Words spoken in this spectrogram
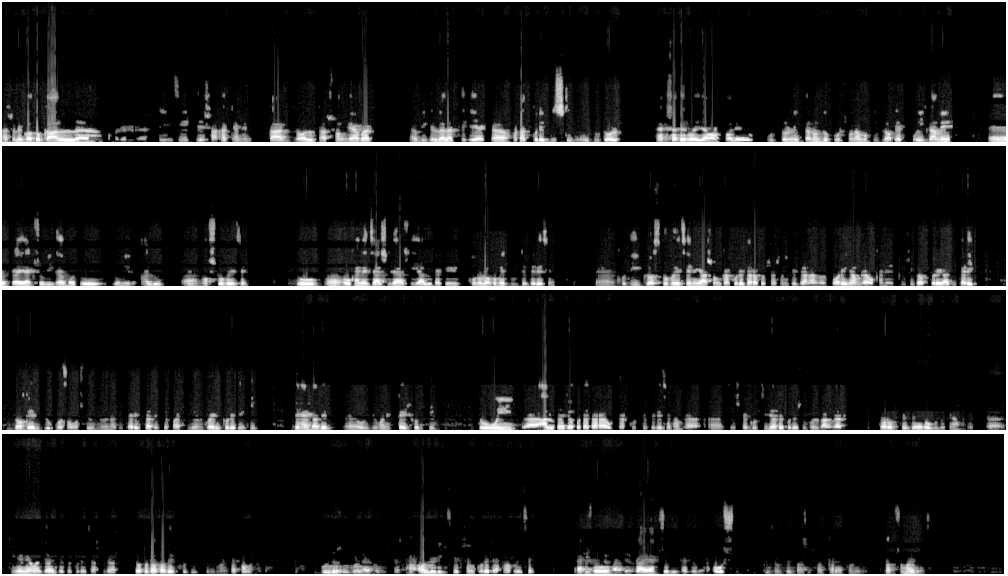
আসলে গতকাল আমাদের ডিভিসির যে শাখা ক্যানেল তার জল তার সঙ্গে আবার বিকেলবেলার থেকে একটা হঠাৎ করে বৃষ্টি, এই দুটোর একসাথে হয়ে যাওয়ার ফলে উত্তর নিত্যানন্দপুর, সোনামুখী ব্লকের ওই গ্রামে প্রায় একশো বিঘা মতো জমির আলু নষ্ট হয়েছে। তো ওখানে চাষিরা সেই আলুটাকে কোনো রকমে তুলতে পেরেছে। ক্ষতিগ্রস্ত হয়েছেন এই আশঙ্কা করে তারা প্রশাসনকে জানানোর পরেই আমরা ওখানে কৃষি দপ্তরের আধিকারিক ব্লকের যুগ্ম সমষ্টি উন্নয়ন আধিকারিক তাদেরকে পাঠিয়ে এনকোয়ারি করে দেখি যে হ্যাঁ তাদের অভিযোগ অনেকটাই সত্যি। তো ওই আলুটা যতটা তারা উদ্ধার করতে পেরেছেন আমরা চেষ্টা করছি যাতে করে সুফল বাংলার তরফ থেকে ওগুলোকে আমাদের কিনে নেওয়া যায় যাতে করে চাষিরা যতটা তাদের ক্ষতির পরিমাণটা কমানো যায়। অলরেডি ইন্সপেকশন করে দেখা হয়েছে। একশো প্রায় একশো বিঘা জমি অবশ্যই কৃষকদের পাশে সরকার এখন সবসময় রয়েছে।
